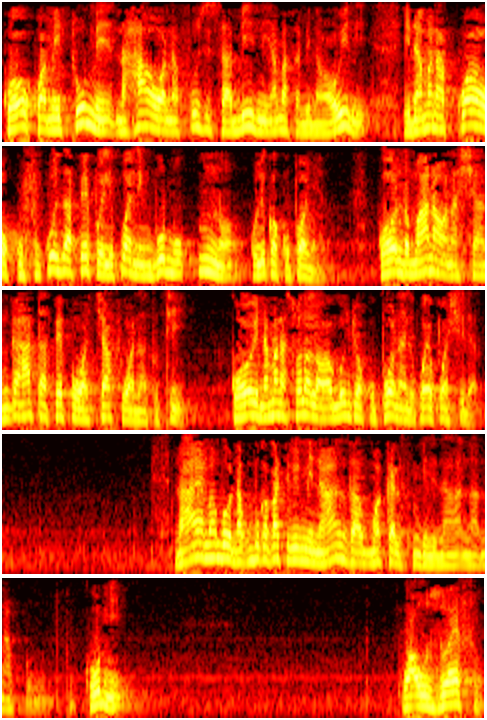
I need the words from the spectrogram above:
Kwa hiyo kwa mitume na hawa wanafunzi sabini ama sabini na wawili inamaana kwao kufukuza pepo ilikuwa ni ngumu mno kuliko kuponya. Kwao ndo maana wanashangaa hata pepo wachafu wanatutii. Kwao inamaana swala la wagonjwa kupona ilikuwa kuwa shida. Na haya mambo nakumbuka wakati mimi naanza mwaka elfu mbili na, na, na kumi kwa uzoefu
